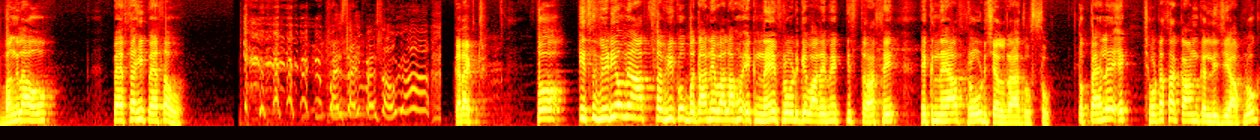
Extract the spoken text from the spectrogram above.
बंगला हो पैसा ही पैसा हो। पैसा ही पैसा होगा। करेक्ट तो इस वीडियो में आप सभी को बताने वाला हूँ एक नए फ्रॉड के बारे में किस तरह से एक नया फ्रॉड चल रहा है दोस्तों। तो पहले एक छोटा सा काम कर लीजिए आप लोग।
